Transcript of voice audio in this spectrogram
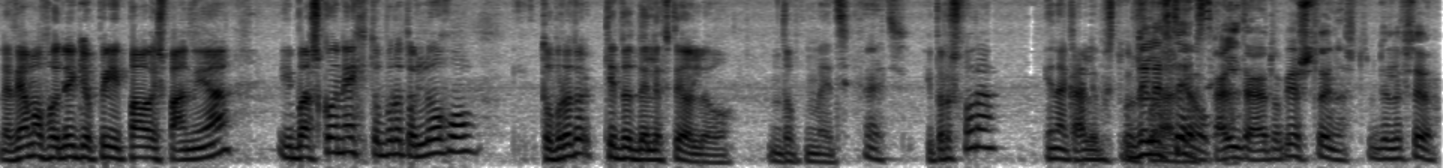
Δηλαδή, άμα ο Φοντέκιο πει πάω Ισπανία, η Μπασκόνια έχει τον πρώτο λόγο, τον πρώτο και τον τελευταίο λόγο. Να το πούμε έτσι. Έτσι. Η προσφορά είναι να καλύψει την Τον προσφορά. τελευταίο, αντίστοιχα. καλύτερα. Το πιο σωστό είναι αυτό. Τον τελευταίο.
